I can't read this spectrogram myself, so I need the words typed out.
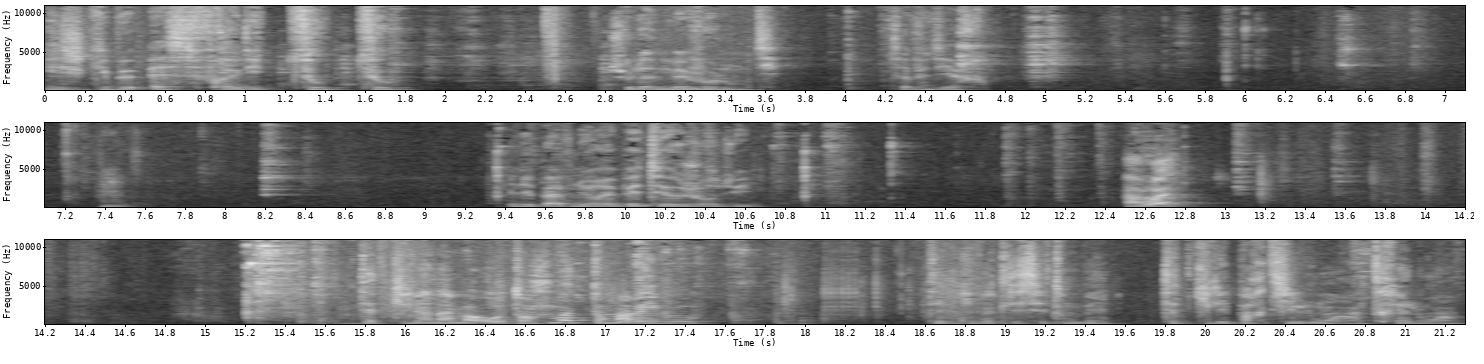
Ich gebe es freudig zu, zu. Je l'admets volontiers ça veut dire. Il n'est pas venu répéter aujourd'hui. Ah ouais? Peut-être qu'il en a marre autant que moi de ton mari, vous. Peut-être qu'il va te laisser tomber. Peut-être qu'il est parti loin, très loin.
